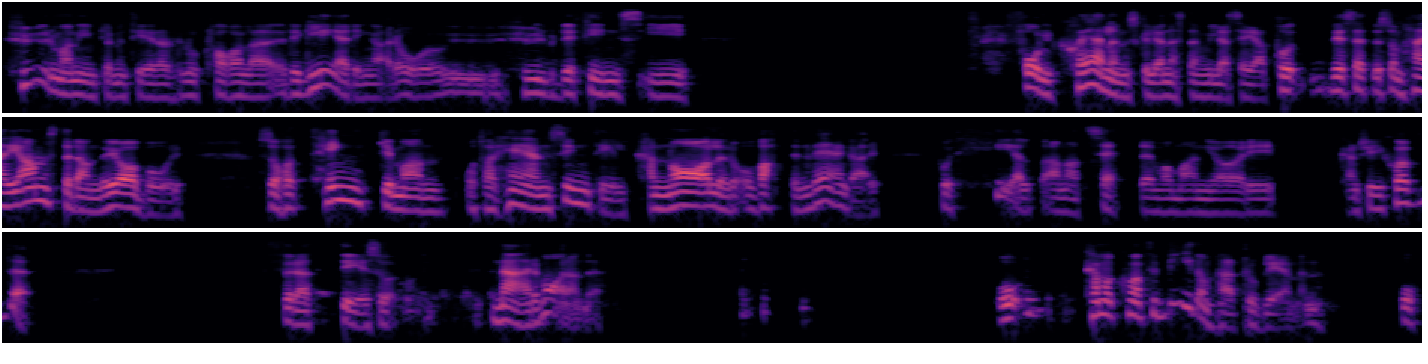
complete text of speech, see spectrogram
hur man implementerar lokala regleringar och hur det finns i folksjälen skulle jag nästan vilja säga. På det sättet som här i Amsterdam där jag bor så har, tänker man och tar hänsyn till kanaler och vattenvägar på ett helt annat sätt än vad man gör i kanske i Skövde. För att det är så närvarande. Och kan man komma förbi de här problemen och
